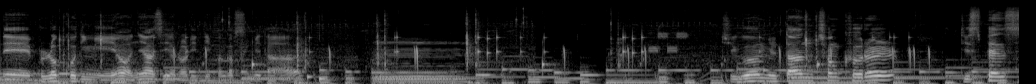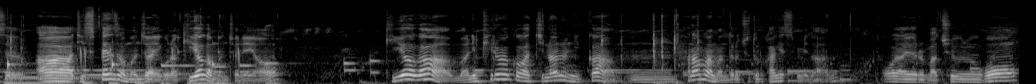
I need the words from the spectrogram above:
네 블럭 코딩이에요. 안녕하세요 러리님. 반갑습니다. 음... 지금 일단 청크를 디스펜스 아 디스펜서가 먼저 아니구나. 기어가 먼저네요. 기어가 많이 필요할 것 같진 않으니까 음, 하나만 만들어 주도록 하겠습니다. 오야열을 맞추고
